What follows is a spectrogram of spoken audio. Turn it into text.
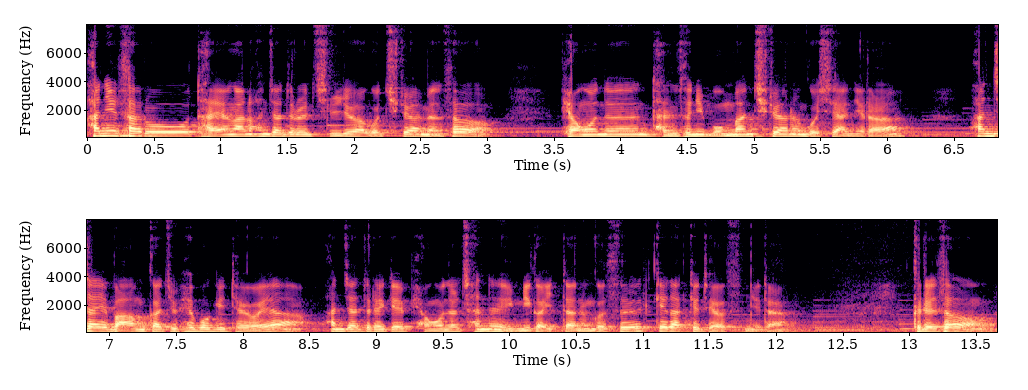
한의사로 다양한 환자들을 진료하고 치료하면서 병원은 단순히 몸만 치료하는 곳이 아니라 환자의 마음까지 회복이 되어야 환자들에게 병원을 찾는 의미가 있다는 것을 깨닫게 되었습니다. 그래서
